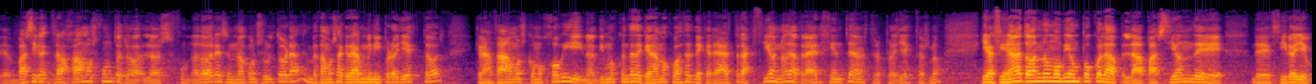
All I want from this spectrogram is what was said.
eh, básicamente trabajábamos juntos lo- los fundadores en una consultora, empezamos a crear mini proyectos que lanzábamos como hobby y nos dimos cuenta de que éramos capaces de crear tracción, ¿no? De atraer gente a nuestros proyectos, ¿no? Y al final a todos nos movía un poco la, la pasión de, de decir, oye,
